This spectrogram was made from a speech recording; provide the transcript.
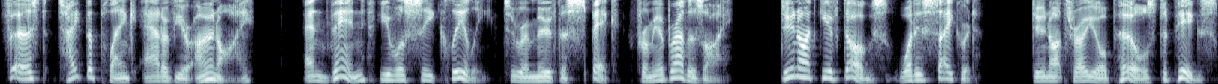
First take the plank out of your own eye, and then you will see clearly to remove the speck from your brother's eye. Do not give dogs what is sacred. Do not throw your pearls to pigs.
